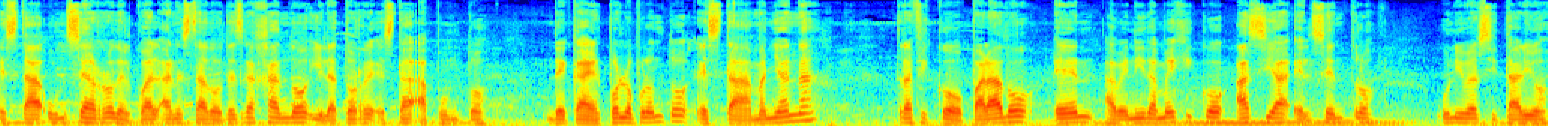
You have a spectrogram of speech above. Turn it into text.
está un cerro del cual han estado desgajando y la torre está a punto de caer. Por lo pronto, esta mañana, tráfico parado en Avenida México hacia el centro universitario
